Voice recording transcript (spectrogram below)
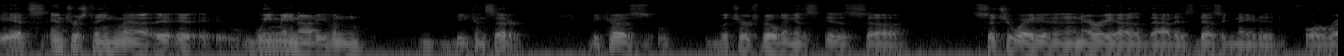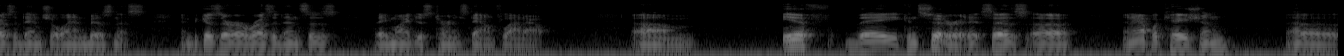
it's interesting that it, it, we may not even be considered because the church building is is uh, situated in an area that is designated for residential and business, and because there are residences, they might just turn us down flat out. Um, if they consider it, it says uh, an application uh,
